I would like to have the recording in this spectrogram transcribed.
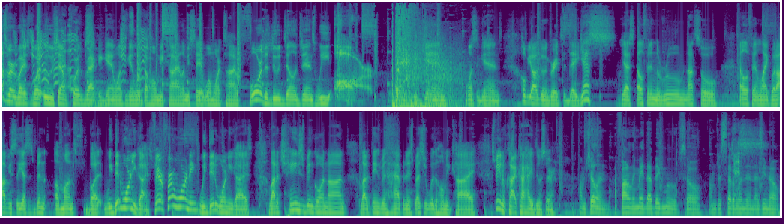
What's up, everybody? It's boy Ooh Sam, of course, back again, once again with the homie Kai. Let me say it one more time for the due diligence. We are back again, once again. Hope y'all doing great today. Yes, yes, elephant in the room, not so elephant like, but obviously, yes, it's been a month, but we did warn you guys. Fair, fair warning. We did warn you guys. A lot of change has been going on, a lot of things been happening, especially with the homie Kai. Speaking of Kai, Kai, how you doing, sir? I'm chilling. I finally made that big move, so I'm just settling Yes. in, as you know.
